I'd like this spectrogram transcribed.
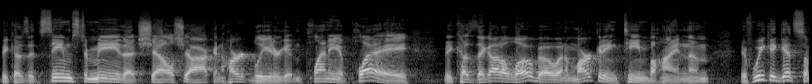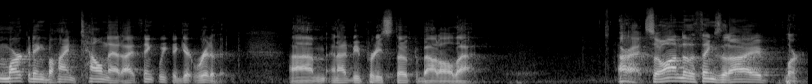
because it seems to me that Shell Shock and Heartbleed are getting plenty of play because they got a logo and a marketing team behind them. If we could get some marketing behind Telnet, I think we could get rid of it. Um, and I'd be pretty stoked about all that. All right, so on to the things that I've learned.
